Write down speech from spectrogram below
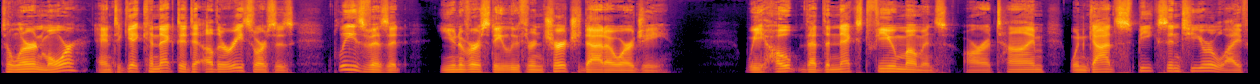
To learn more and to get connected to other resources, please visit universitylutheranchurch.org. We hope that the next few moments are a time when God speaks into your life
